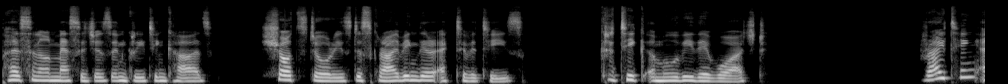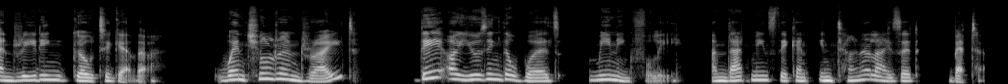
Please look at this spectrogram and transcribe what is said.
personal messages and greeting cards, short stories describing their activities, critique a movie they watched. Writing and reading go together. When children write, they are using the words meaningfully, and that means they can internalize it better.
